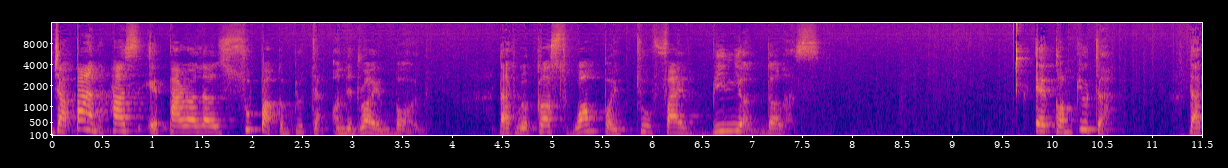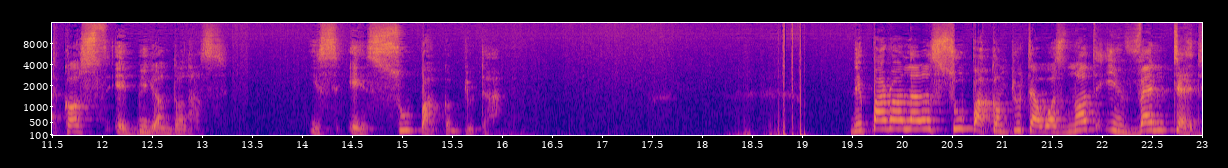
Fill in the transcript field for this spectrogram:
Japan has a parallel supercomputer on the drawing board that will cost $1.25 billion. A computer that costs a billion dollars is a supercomputer. The parallel supercomputer was not invented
